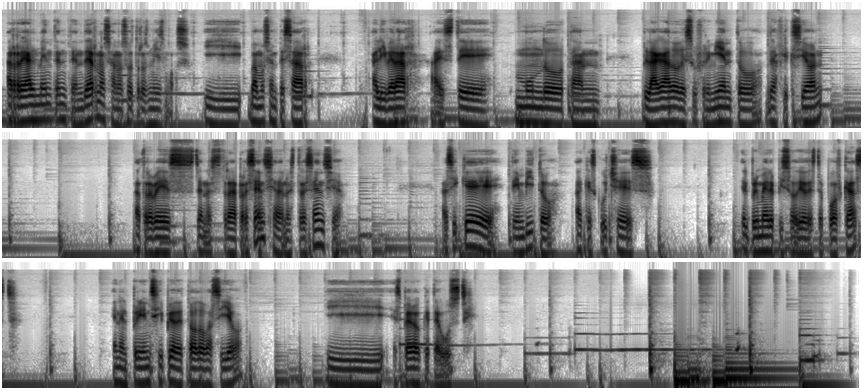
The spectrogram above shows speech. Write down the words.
a realmente entendernos a nosotros mismos y vamos a empezar a liberar a este mundo tan plagado de sufrimiento, de aflicción, a través de nuestra presencia, de nuestra esencia. Así que te invito a que escuches el primer episodio de este podcast en el principio de todo vacío y espero que te guste.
